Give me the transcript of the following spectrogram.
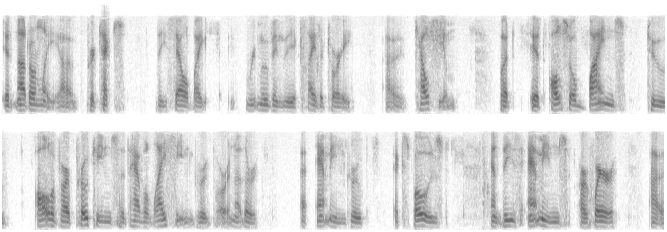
it not only uh, protects the cell by removing the excitatory uh, calcium, but it also binds to all of our proteins that have a lysine group or another uh, amine group exposed. And these amines are where uh,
